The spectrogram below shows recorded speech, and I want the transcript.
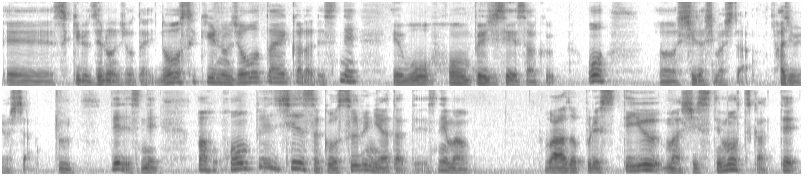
えー、スキルゼロの状態ノースキルの状態からですね、えー、ホームページ制作をしだしました始めました。うん、でですね、まあ、ホームページ制作をするにあたってですね、まあ、ワードプレスっていう、まあ、システムを使って、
